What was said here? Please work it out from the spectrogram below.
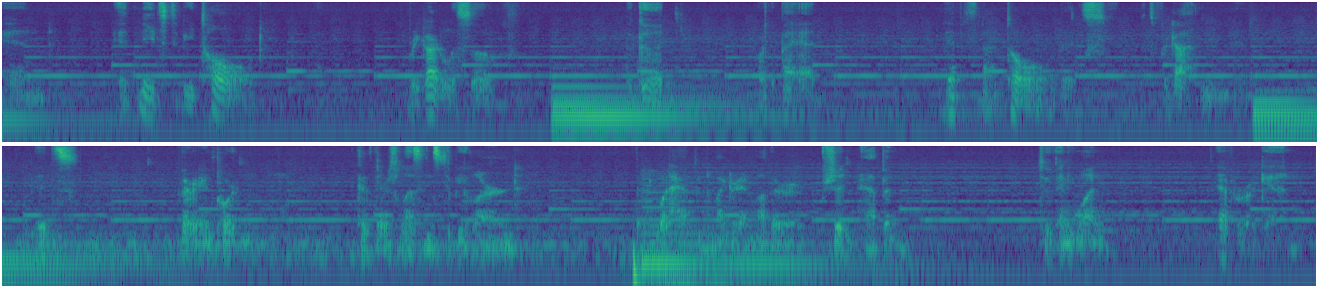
and it needs to be told, regardless of the good or the bad. If it's not told, it's, it's forgotten. It's very important because there's lessons to be learned. That what happened to my grandmother shouldn't happen to anyone ever again.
